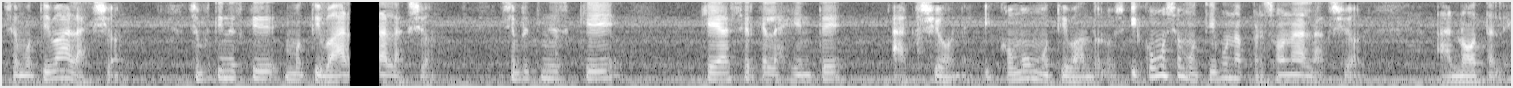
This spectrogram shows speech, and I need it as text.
se motiva a la acción. Siempre tienes que motivar a la acción. Siempre tienes que, que hacer que la gente accione. ¿Y cómo motivándolos? ¿Y cómo se motiva una persona a la acción? Anótale,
